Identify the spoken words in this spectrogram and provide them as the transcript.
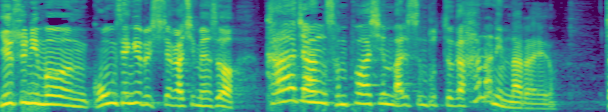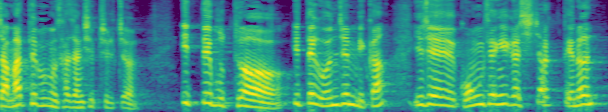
예수님은 공생애를 시작하시면서 가장 선포하신 말씀부터가 하나님 나라예요. 자, 마태복음 4장 17절. 이때부터, 이때가 언제입니까? 이제 공생애가 시작되는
